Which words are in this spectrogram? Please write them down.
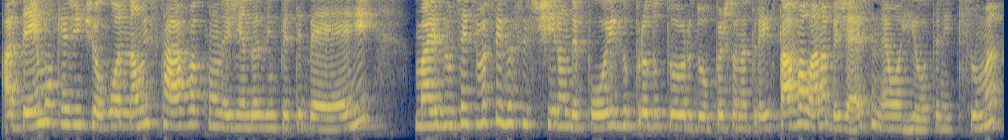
a demo que a gente jogou não estava com legendas em PTBR, mas não sei se vocês assistiram depois, o produtor do Persona 3 estava lá na BGS, né, o Ryota Nitsuma,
